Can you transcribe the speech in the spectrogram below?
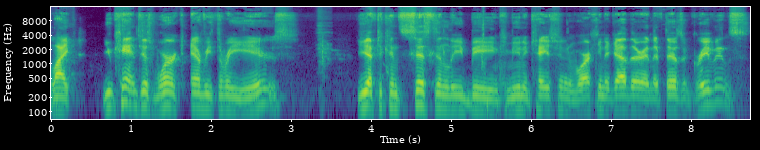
Like you can't just work every three years. You have to consistently be in communication and working together. And if there's a grievance,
